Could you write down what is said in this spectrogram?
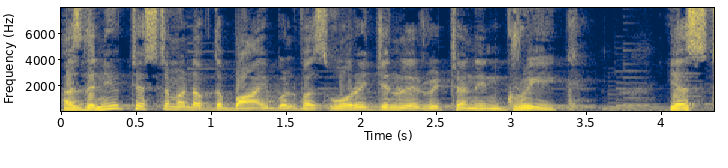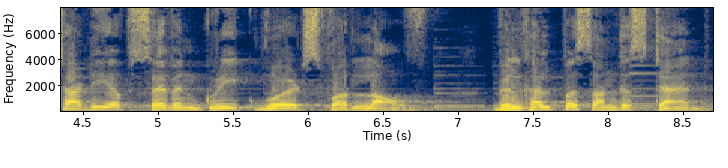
as the New Testament of the Bible was originally written in Greek, a study of seven Greek words for love will help us understand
